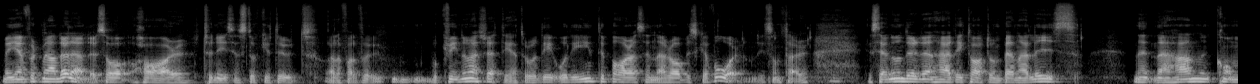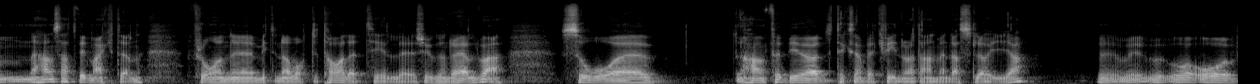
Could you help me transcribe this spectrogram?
Men jämfört med andra länder så har Tunisien stuckit ut, i alla fall för kvinnornas rättigheter. Och det, och det är inte bara sen arabiska våren. Liksom där. Sen under den här diktatorn Ben Alis när, när, han, kom, när han satt vid makten från eh, mitten av 80-talet till 2011 eh, så eh, han förbjöd till exempel kvinnor att använda slöja. Och, och,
